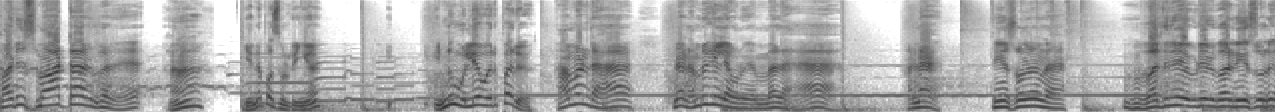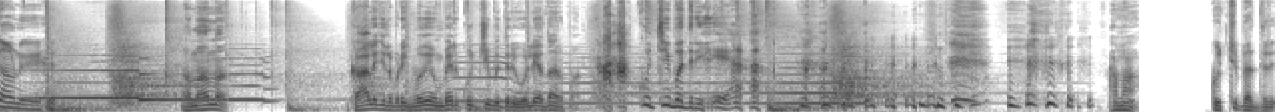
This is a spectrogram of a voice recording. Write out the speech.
படு ஸ்மார்ட்டா இருப்பாரு ஆ? என்னப்பா சொல்றீங்க? இ- இன்னும் ஒல்லியா இருப்பாரு. ஆமாண்டா. என்ன நம்பிக்கை இல்லையா உனக்கு என் மேல? அண்ணா நீங்க சொல்லுங்கண்ணா. பத்ரி எப்படி இருப்பாரு நீங்க சொல்லுங்க அவனுக்கு. ஆமா ஆமா. காலேஜில் படிக்கும்போது இவன் பேர் குச்சி பத்திரி ஒல்லியா தான் இருப்பான். குச்சி பத்ரி ஆமாம் குச்சி பத்ரி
